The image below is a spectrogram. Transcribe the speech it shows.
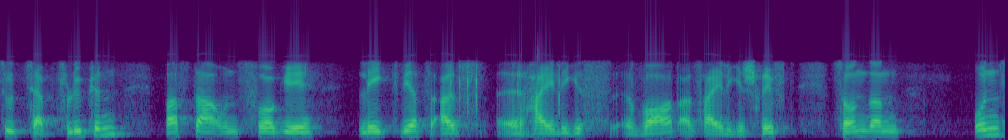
zu zerpflücken, was da uns vorgelegt wird als äh, heiliges Wort, als heilige Schrift, sondern uns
